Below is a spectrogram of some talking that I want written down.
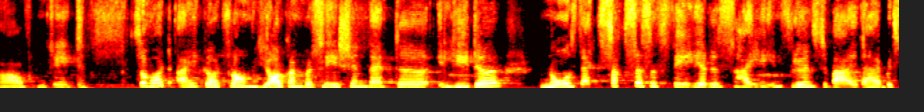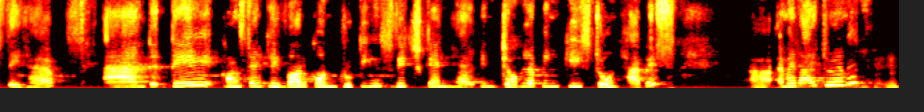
Wow, great. So what I got from your conversation that uh, a leader knows that success or failure is highly influenced by the habits they have and they constantly work on routines which can help in developing keystone habits. Uh, am I right, Ramil? Mm -hmm.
